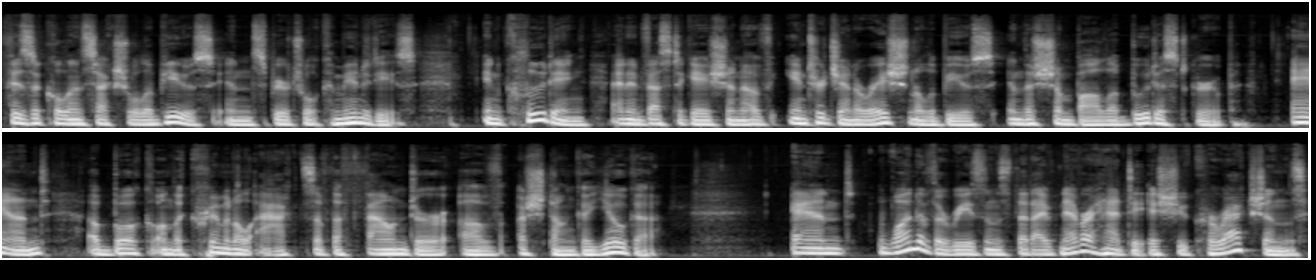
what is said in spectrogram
physical and sexual abuse in spiritual communities, including an investigation of intergenerational abuse in the Shambhala Buddhist group, and a book on the criminal acts of the founder of Ashtanga Yoga. And one of the reasons that I've never had to issue corrections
